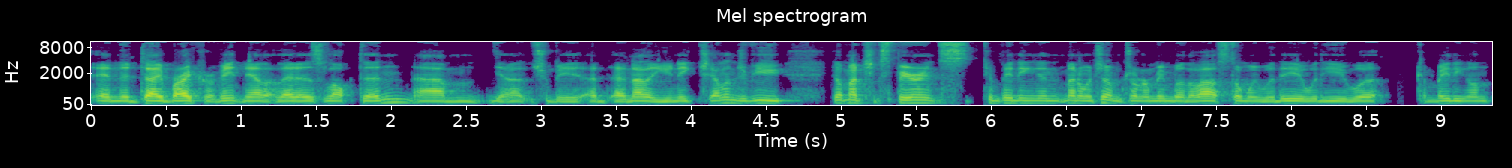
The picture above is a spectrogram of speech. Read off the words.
and the daybreaker event now that that is locked in, um, you know, it should be a, another unique challenge. Have you got much experience competing in Manawatu? I'm trying to remember the last time we were there, whether you were competing on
